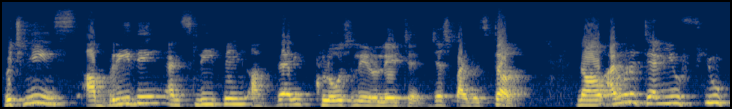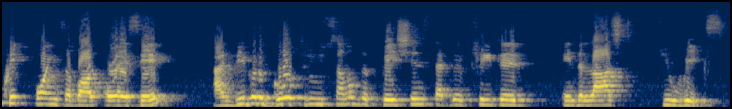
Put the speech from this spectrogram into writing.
which means our breathing and sleeping are very closely related just by this term. Now, I'm going to tell you a few quick points about OSA, and we're going to go through some of the patients that we've treated in the last few weeks.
